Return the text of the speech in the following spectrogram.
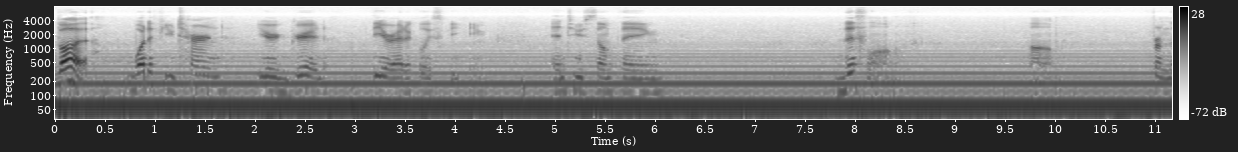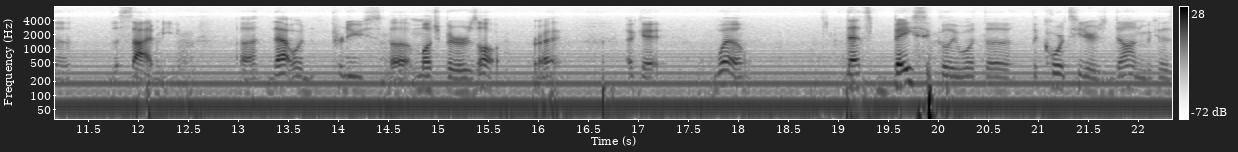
But what if you turned your grid, theoretically speaking, into something this long um, from the, the side view? Uh, that would produce a much better result, right? Okay, well, that's basically what the, the quartz heater has done because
